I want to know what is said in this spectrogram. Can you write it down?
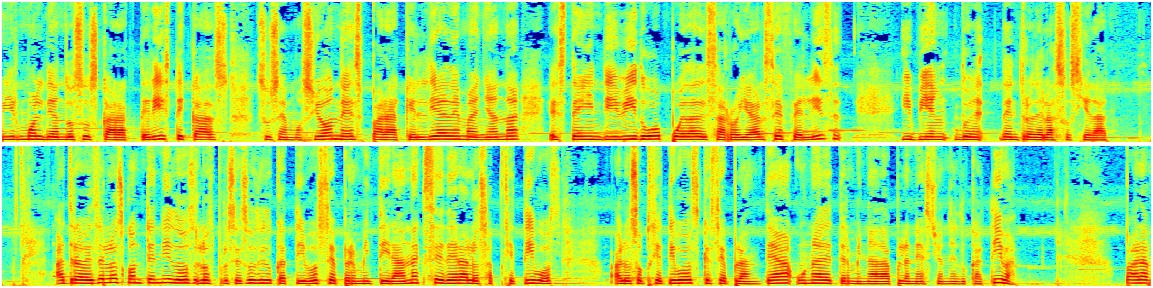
ir moldeando sus características, sus emociones, para que el día de mañana este individuo pueda desarrollarse feliz y bien dentro de la sociedad. A través de los contenidos, los procesos educativos se permitirán acceder a los objetivos, a los objetivos que se plantea una determinada planeación educativa. Para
